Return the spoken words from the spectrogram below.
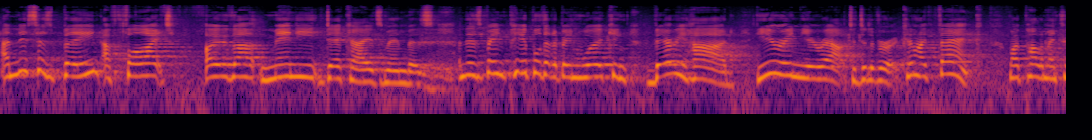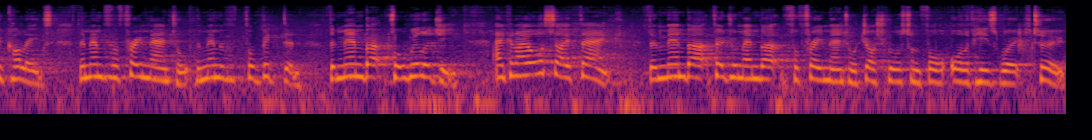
And this has been a fight over many decades, members. And there's been people that have been working very hard, year in, year out, to deliver it. Can I thank my parliamentary colleagues, the member for Fremantle, the member for Bicton, the member for Willagee, and can I also thank the member, federal member for Fremantle, Josh Wilson, for all of his work too.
